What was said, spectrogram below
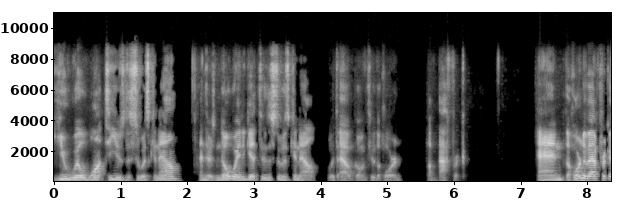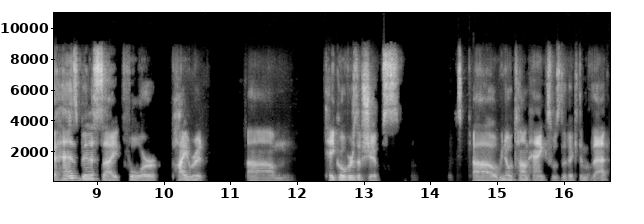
you will want to use the Suez Canal, and there's no way to get through the Suez Canal without going through the Horn of Africa. And the Horn of Africa has been a site for pirate um, takeovers of ships, Uh, we know Tom Hanks was the victim of that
